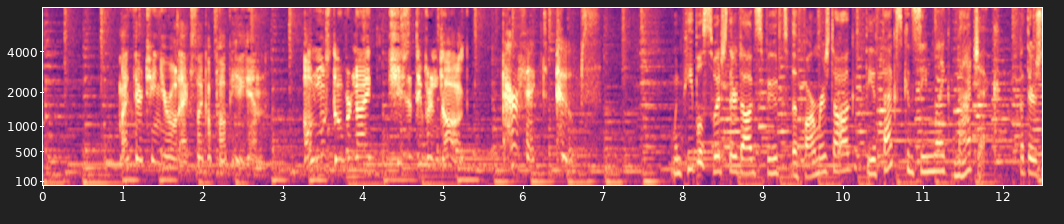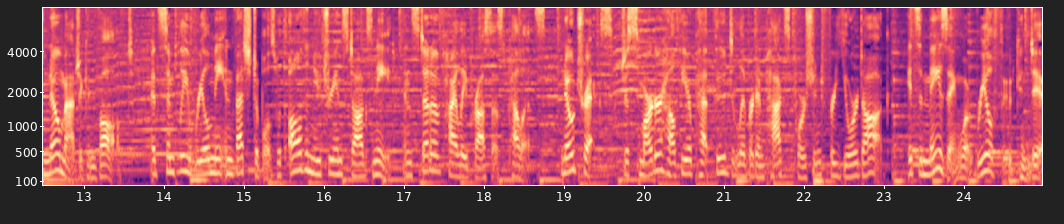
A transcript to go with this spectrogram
My 13 year old acts like a puppy again. Almost overnight, she's a different dog. Perfect poops. When people switch their dog's food to the farmer's dog, the effects can seem like magic. But there's no magic involved. It's simply real meat and vegetables with all the nutrients dogs need, instead of highly processed pellets. No tricks, just smarter, healthier pet food delivered in packs portioned for your dog. It's amazing what real food can do.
